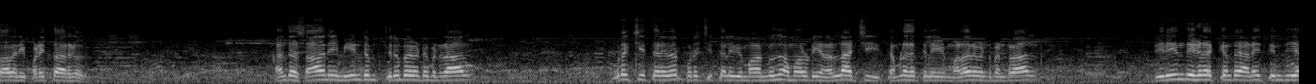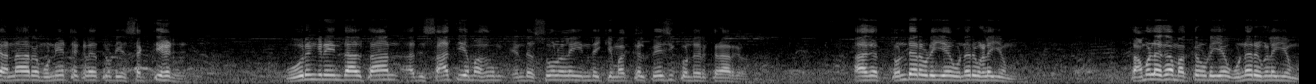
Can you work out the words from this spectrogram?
சாதனை படைத்தார்கள். அந்த சாதனை மீண்டும் திரும்ப வேண்டும் என்றால் புரட்சி தலைவர் புரட்சி தலைவி மாண்புமிகு அம்மாவுடைய நல்லாட்சி தமிழகத்திலே மலர வேண்டும் என்றால் கிடக்கின்ற அனைத்து இந்திய அன்னார முன்னேற்ற கழகத்தினுடைய சக்திகள் ஒருங்கிணைந்தால்தான் அது சாத்தியமாகும் என்ற சூழ்நிலை இன்றைக்கு மக்கள் பேசிக்கொண்டிருக்கிறார்கள் ஆக தொண்டருடைய உணர்வுகளையும் தமிழக மக்களுடைய உணர்வுகளையும்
